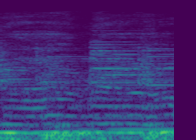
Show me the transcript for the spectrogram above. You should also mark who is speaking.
Speaker 1: new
